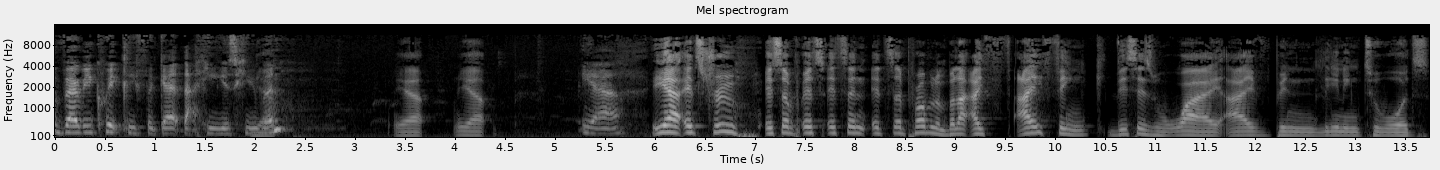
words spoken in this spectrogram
very quickly forget that he is human. Yeah, yeah. Yeah, Yeah, it's true. It's a it's it's an it's a problem, but I I, I think this is why I've been leaning towards.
